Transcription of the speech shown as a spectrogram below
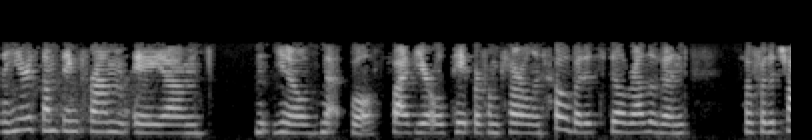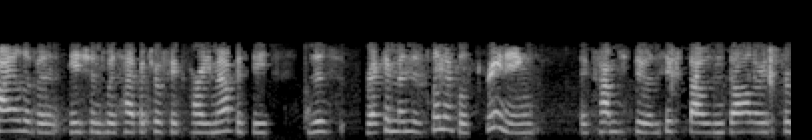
And here's something from a, um, you know, not, well, five-year-old paper from Carolyn Ho, but it's still relevant. So for the child of a patient with hypertrophic cardiomyopathy, this recommended clinical screening, it comes to $6,000 for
